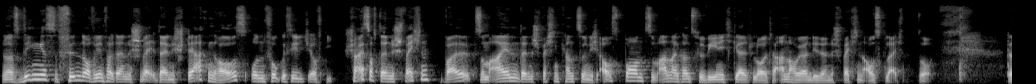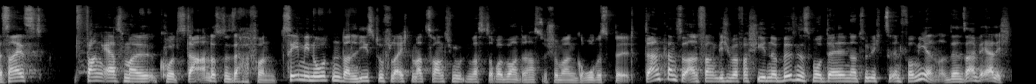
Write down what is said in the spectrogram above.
Nur das Ding ist, finde auf jeden Fall deine, Schwä deine Stärken raus und fokussiere dich auf die. Scheiß auf deine Schwächen, weil zum einen deine Schwächen kannst du nicht ausbauen, zum anderen kannst du für wenig Geld Leute anheuern, die deine Schwächen ausgleichen. So. Das heißt, fang erstmal kurz da an, das ist eine Sache von 10 Minuten, dann liest du vielleicht mal 20 Minuten was darüber und dann hast du schon mal ein grobes Bild. Dann kannst du anfangen, dich über verschiedene Businessmodelle natürlich zu informieren. Und dann seien wir ehrlich,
